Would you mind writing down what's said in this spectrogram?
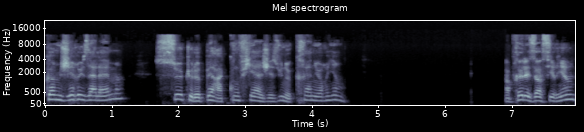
Comme Jérusalem, ceux que le Père a confiés à Jésus ne craignent rien. Après les Assyriens,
